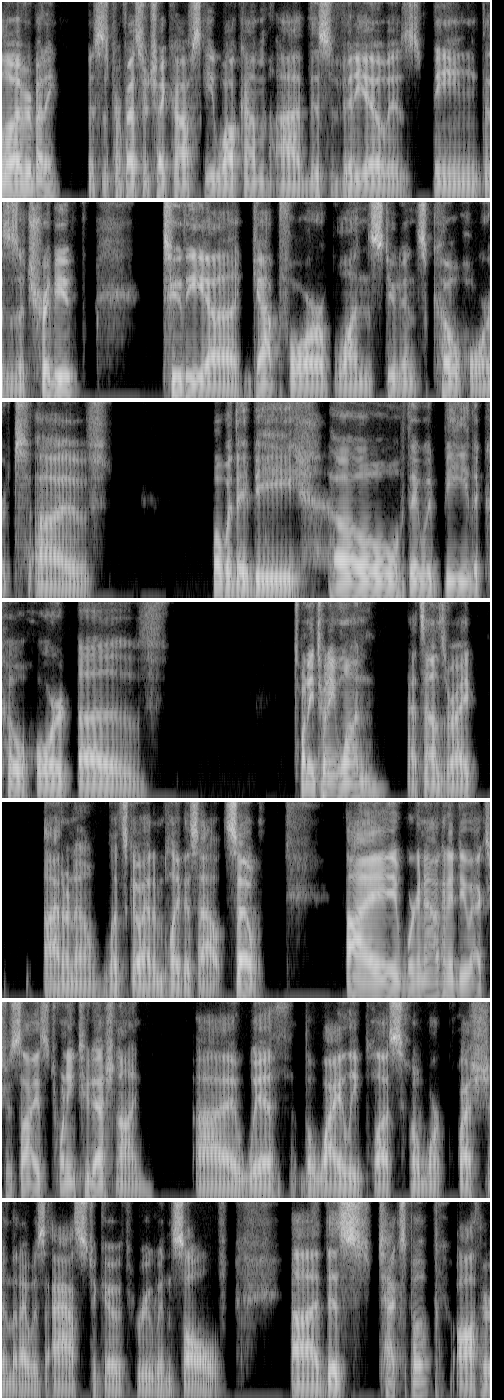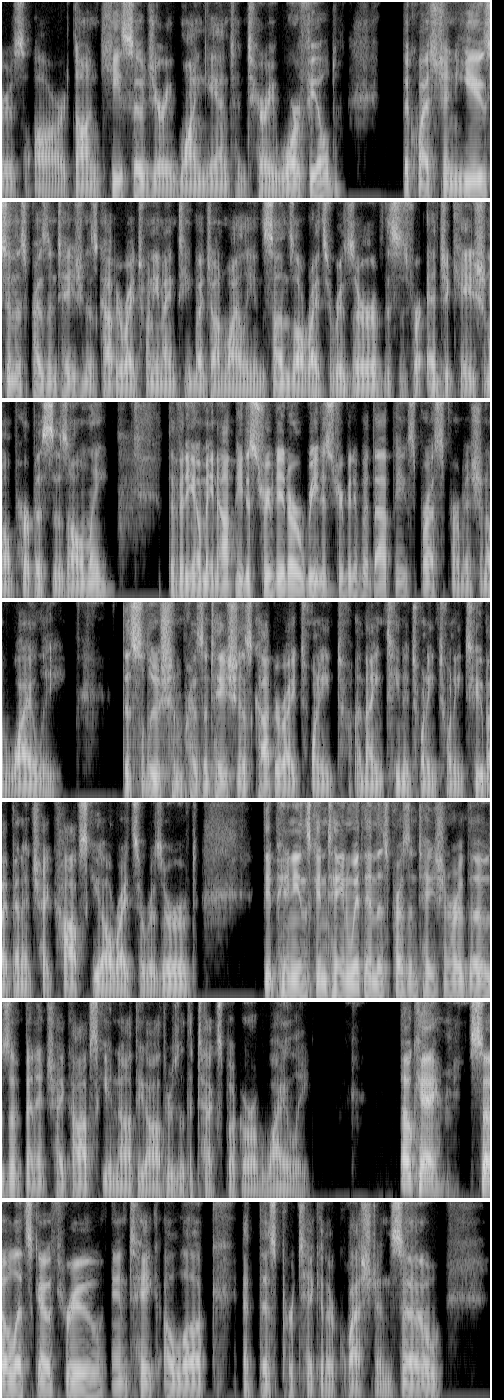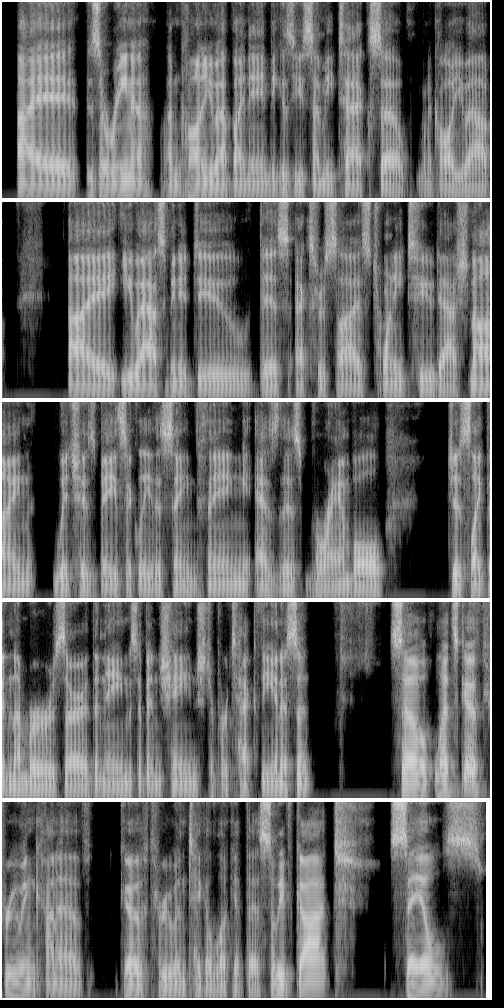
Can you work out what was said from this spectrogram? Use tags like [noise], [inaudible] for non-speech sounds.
Hello, everybody. This is Professor Tchaikovsky. Welcome. Uh, this video is being, this is a tribute to the uh, GAP 4 1 students cohort of, what would they be? Oh, they would be the cohort of 2021. That sounds right. I don't know. Let's go ahead and play this out. So, I we're now going to do exercise 22-9 uh, with the Wiley Plus homework question that I was asked to go through and solve. Uh, this textbook authors are Don Kieso, Jerry Weygandt, and Terry Warfield. The question used in this presentation is copyright 2019 by John Wiley and Sons. All rights are reserved. This is for educational purposes only. The video may not be distributed or redistributed without the express permission of Wiley. The solution presentation is copyright 2019 to 2022 by Bennet Tchaikovsky. All rights are reserved. The opinions contained within this presentation are those of Bennet Tchaikovsky and not the authors of the textbook or of Wiley. Okay, so let's go through and take a look at this particular question. So, I Zarina, I'm calling you out by name because you sent me text, so I'm going to call you out. I you asked me to do this exercise 22-9, which is basically the same thing as this bramble, just like the numbers are the names have been changed to protect the innocent. So let's go through and kind of go through and take a look at this. So we've got sales,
